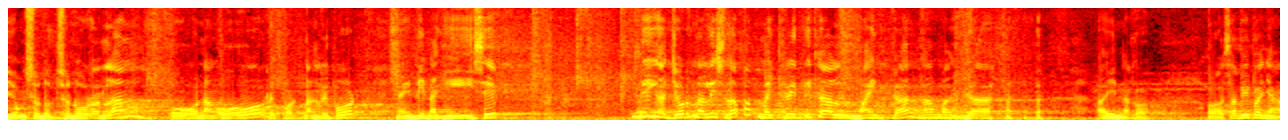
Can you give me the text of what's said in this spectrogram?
Yung sunod-sunuran lang, oo ng oo, report ng report, na hindi nag-iisip. Being a journalist, dapat may critical mind ka na mag... ah, ay, nako. O, sabi pa niya,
